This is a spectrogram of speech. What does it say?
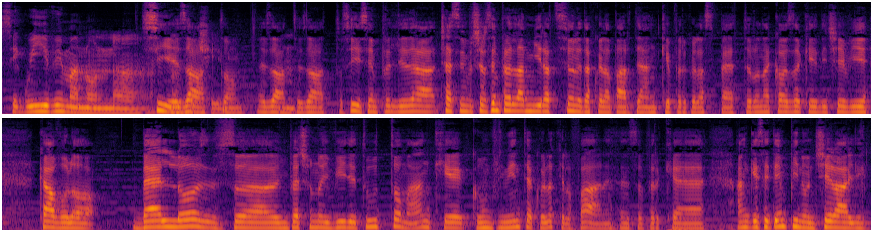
seguivi ma non sì non esatto facevi. esatto mm. esatto sì sempre l'idea cioè c'era sempre l'ammirazione da quella parte anche per quell'aspetto era una cosa che dicevi cavolo bello, mi piacciono i video e tutto, ma anche complimenti a quello che lo fa, nel senso perché anche se ai tempi non c'era il,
